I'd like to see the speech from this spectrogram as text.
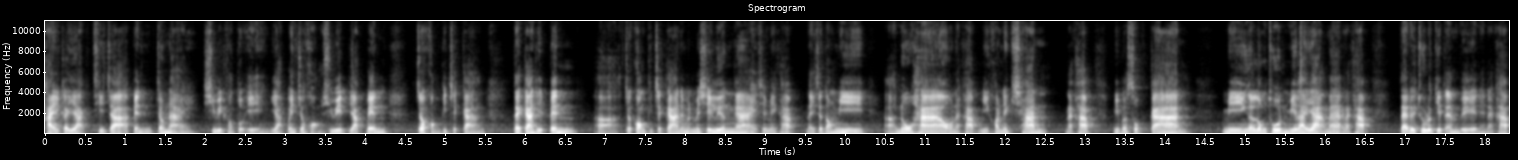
ครๆก็อยากที่จะเป็นเจ้านายชีวิตของตัวเอง อยากเป็นเจ้าของชีวิต อยากเป็นเจ้าของกิจการ แต่การที่เป็นเจ้าของกิจการเนี่ยมันไม่ใช่เรื่องง่ายใช่ไหมครับไหนจะต้องมีโน้ตฮาวนะครับมีคอนเน็ชันนะครับมีประสบการณ์ มีเงินลงทุนมีหลายอย่างมากนะครับ แต่ด้วยธุรกิจ a m w a y เนี่ยนะครับ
